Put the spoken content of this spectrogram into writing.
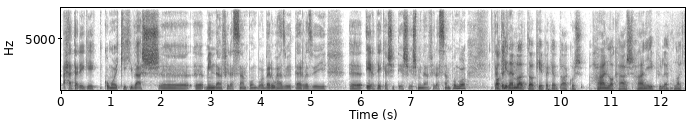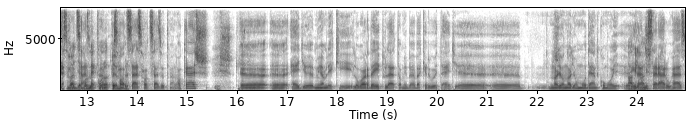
hát eléggé komoly kihívás mindenféle szempontból, beruházói, tervezői, értékesítési és mindenféle szempontból. Tehát Aki egy, nem látta a képeket, Ákos, hány lakás, hány épület, nagy, ez nagyjából 650, mekkora tömb? Ez 600-650 lakás, és, egy műemléki lovarda épület, amiben bekerült egy nagyon-nagyon modern, komoly Állás. élelmiszeráruház,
